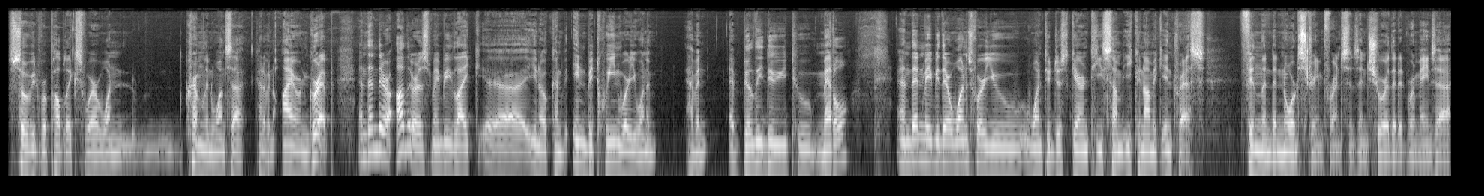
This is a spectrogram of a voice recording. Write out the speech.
Soviet republics where one Kremlin wants a kind of an iron grip, and then there are others, maybe like uh, you know, kind of in between where you want to have an ability to meddle, and then maybe there are ones where you want to just guarantee some economic interests. Finland and Nord Stream, for instance, ensure that it remains a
